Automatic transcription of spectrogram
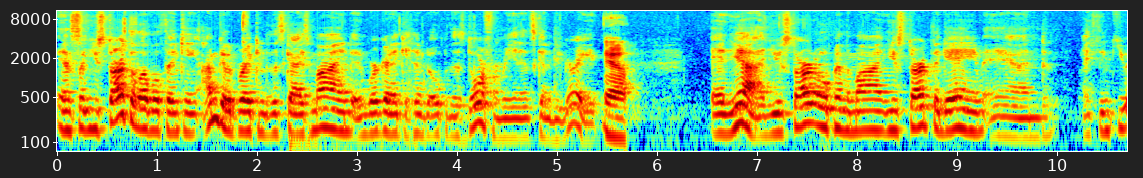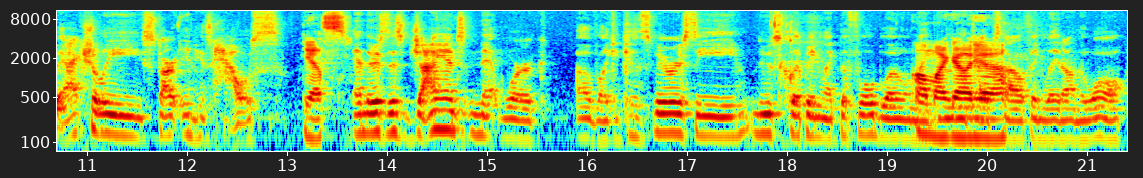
And so you start the level thinking, "I'm going to break into this guy's mind, and we're going to get him to open this door for me, and it's going to be great." yeah, And yeah, you start open the mind, you start the game, and I think you actually start in his house. yes, and there's this giant network of like a conspiracy news clipping, like the full blown Oh my God, yeah. style thing laid on the wall,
